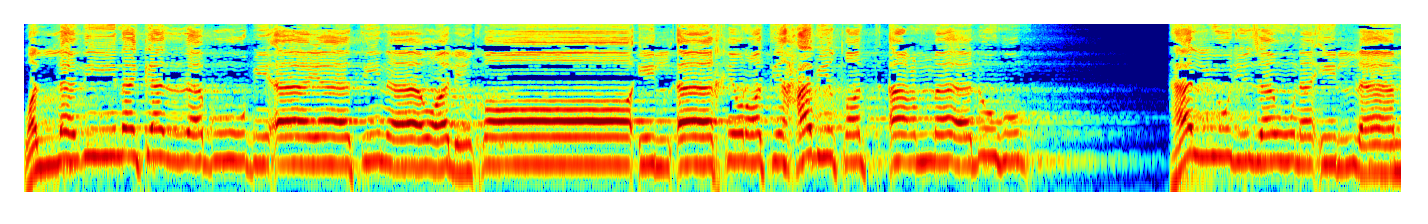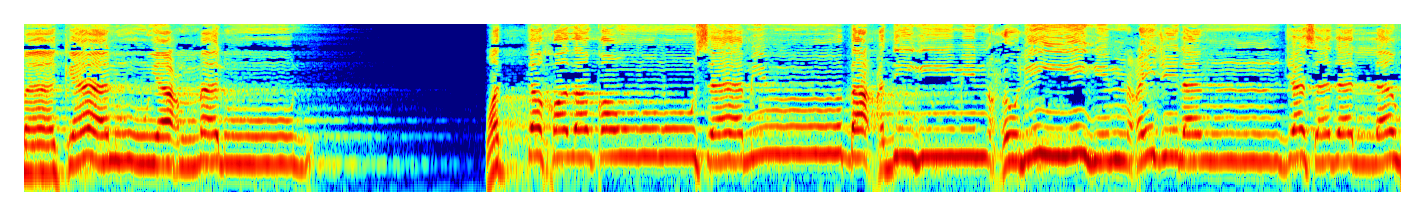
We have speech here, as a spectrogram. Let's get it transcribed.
والذين كذبوا بآياتنا ولقاء الآخرة حبطت أعمالهم هل يجزون إلا ما كانوا يعملون واتخذ قوم موسى من بعده من حليهم عجلا جسدا له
